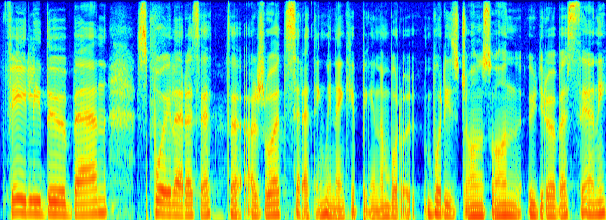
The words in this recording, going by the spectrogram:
félidőben spoilerezett a Zsolt, szeretnénk mindenképpen a Boris Johnson ügyről beszélni.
